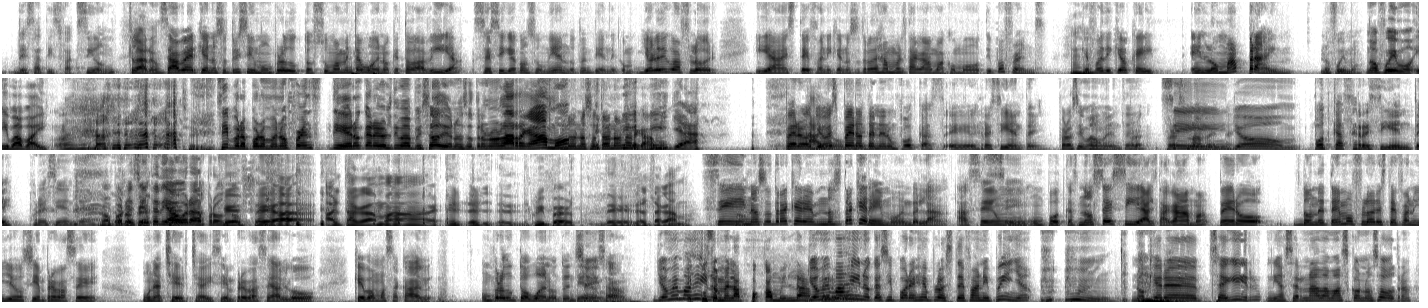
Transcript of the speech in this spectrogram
de satisfacción. Claro. Saber que nosotros hicimos un producto sumamente bueno que todavía se sigue consumiendo, ¿tú entiendes? Como- yo le digo a Flor y a Stephanie que nosotros dejamos alta gama como tipo Friends, que fue de que, ok, en lo más prime nos fuimos. Nos fuimos y bye bye. Sí. Sí, pero por lo menos Friends dijeron que era el último episodio. Nosotros nos largamos. No, nosotros nos largamos. y ya. Pero Ay, yo espero hombre. tener un podcast eh, reciente. Próximamente. Pro- sí, próximamente. yo. Podcast reciente. Reciente. No, pero que, Reciente de que- ahora pronto. que sea alta gama, el, el, el rebirth de, de alta gama. Sí, nosotras queremos, nosotras queremos, en verdad, hacer un, Sí. un podcast. No sé si alta gama, pero donde tenemos Flor, Estefan y yo, siempre va a ser una chercha y siempre va a ser algo que vamos a sacar un producto bueno, ¿tú entiendes? Sí. O sea, Yo me imagino. excúsame la poca humildad. Yo me imagino que si, por ejemplo, Stephanie Piña no quiere seguir ni hacer nada más con nosotras,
